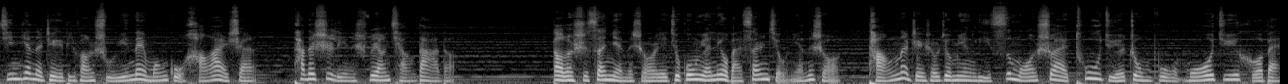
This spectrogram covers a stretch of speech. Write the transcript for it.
今天的这个地方属于内蒙古杭爱山，他的势力呢是非常强大的。到了十三年的时候，也就公元六百三十九年的时候。唐呢，这时候就命李思摩率突厥众部摩居河北。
